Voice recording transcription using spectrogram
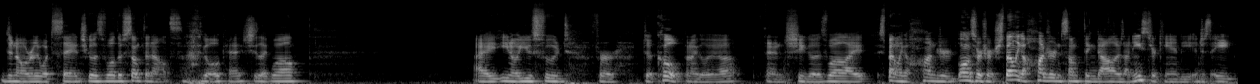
didn't know really what to say. And she goes, "Well, there's something else." And I go, "Okay." She's like, "Well." I you know use food for to cope, and I go yeah. And she goes, well, I spent like a hundred. Long story short, spent like a hundred and something dollars on Easter candy and just ate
